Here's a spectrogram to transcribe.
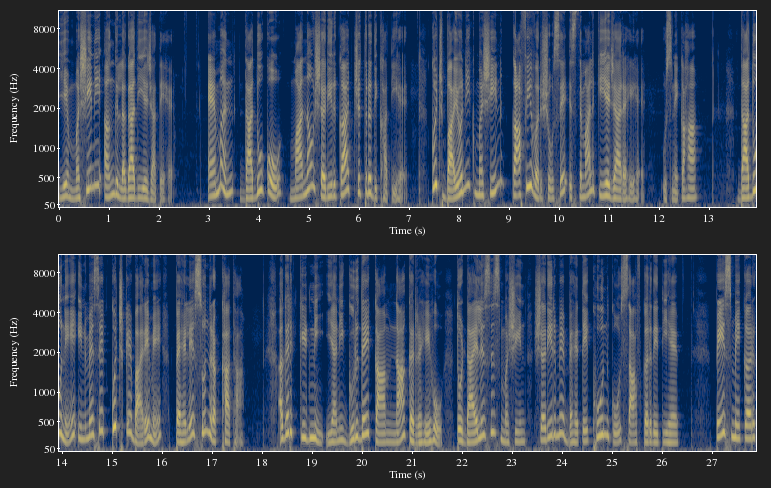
ये मशीनी अंग लगा दिए जाते हैं। एमन दादू को मानव शरीर का चित्र दिखाती है। कुछ बायोनिक मशीन काफ़ी वर्षों से इस्तेमाल किए जा रहे हैं, उसने कहा। दादू ने इनमें से कुछ के बारे में पहले सुन रखा था। अगर किडनी यानी गुर्दे काम ना कर रहे हो तो डायलिसिस मशीन शरीर में बहते खून को साफ़ कर देती है। पेसमेकर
